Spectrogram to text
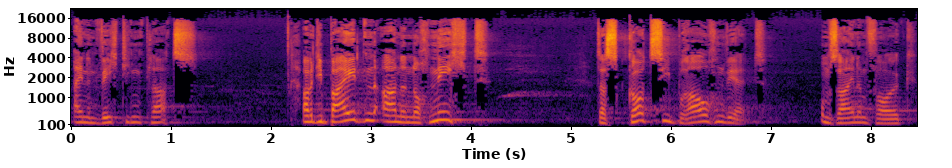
einen wichtigen Platz. Aber die beiden ahnen noch nicht, dass Gott sie brauchen wird, um seinem Volk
